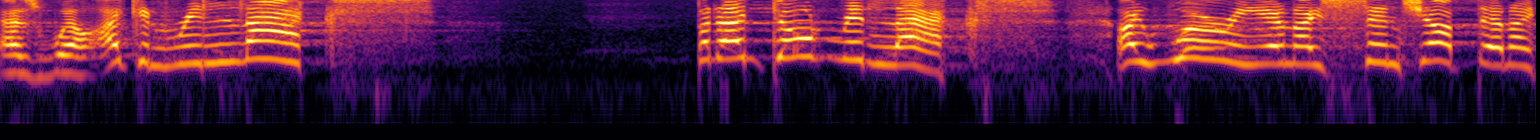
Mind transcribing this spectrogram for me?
as well? I can relax, but I don't relax. I worry and I cinch up and I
